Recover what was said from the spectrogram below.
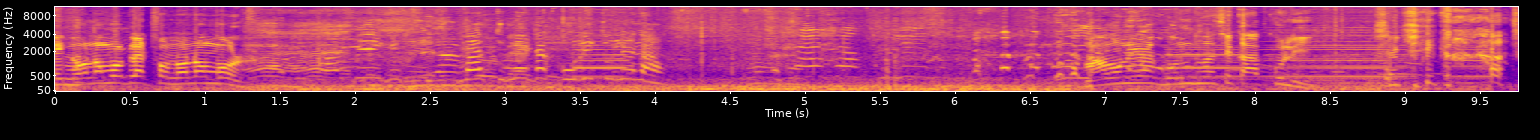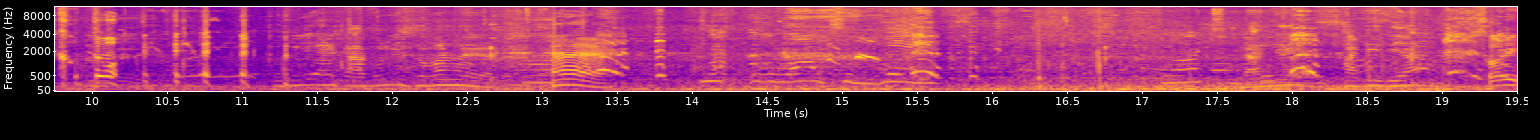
এই ন নম্বর প্ল্যাটফর্ম ন নম্বর। তুমি একটা কুলি তুলে নাও। পুলিশ মামুনির এক বন্ধু আছে কাকুলি। সে কি কাজ করতে পারে? কাকুলি সমান হয়ে গেল হ্যাঁ সরি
